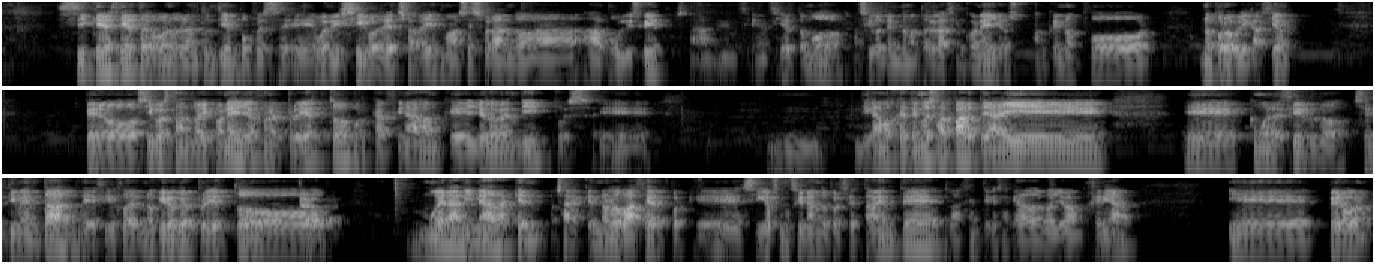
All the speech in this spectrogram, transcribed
sí que es cierto que, bueno, durante un tiempo, pues, eh, bueno, y sigo, de hecho, ahora mismo asesorando a, a PubliSuite, o sea, en, en, cierto modo, sigo teniendo más relación con ellos, aunque no por, no por obligación pero sigo estando ahí con ellos, con el proyecto, porque al final, aunque yo lo vendí, pues eh, mm, digamos que tengo esa parte ahí, eh, ¿cómo decirlo?, sentimental, de decir, joder, no quiero que el proyecto muera ni nada, que, o sea, que no lo va a hacer, porque sigue funcionando perfectamente, la gente que se ha quedado lo lleva genial, eh, pero bueno,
